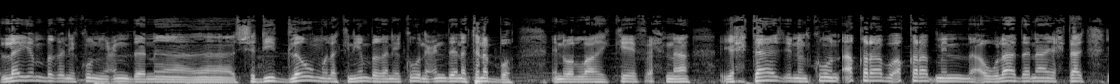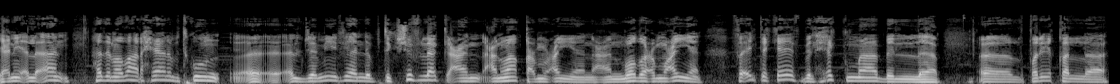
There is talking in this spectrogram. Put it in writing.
لا ينبغي أن يكون عندنا شديد لوم ولكن ينبغي أن يكون عندنا تنبه. إن والله كيف إحنا يحتاج أن نكون أقرب وأقرب من أولادنا يحتاج. يعني الآن هذه المظاهر أحيانا بتكون آه، الجميل فيها أنه بتكشف لك عن عن واقع معين عن وضع معين. فأنت كيف بالحكمة بالطريقة آه،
